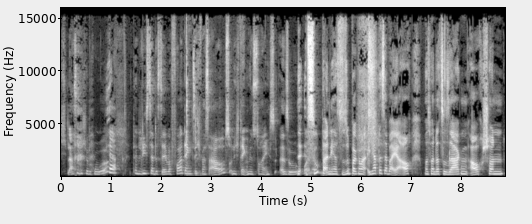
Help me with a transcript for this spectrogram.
Ich lasse dich in Ruhe. Ja. Dann liest er das selber vor, denkt sich was aus und ich denke mir, ist doch eigentlich so, also not? Super, nee, hast du super gemacht. Ich habe das aber ja auch, muss man dazu sagen, auch schon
